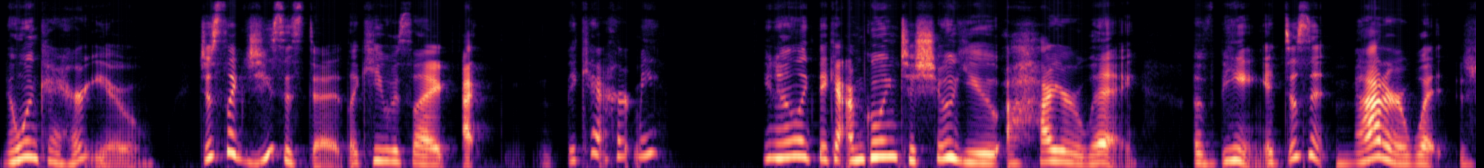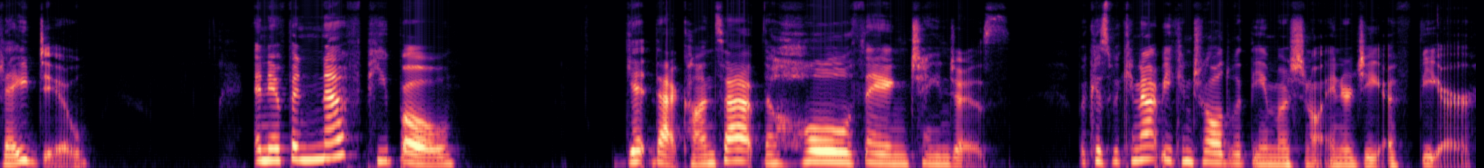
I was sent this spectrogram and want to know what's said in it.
no one can hurt you, just like Jesus did. Like he was like, they can't hurt me. You know, like they can, I'm going to show you a higher way of being. It doesn't matter what they do. And if enough people get that concept, the whole thing changes because we cannot be controlled with the emotional energy of fear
